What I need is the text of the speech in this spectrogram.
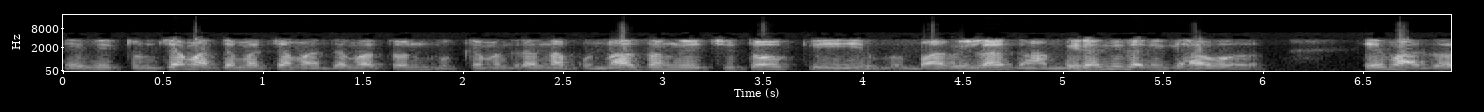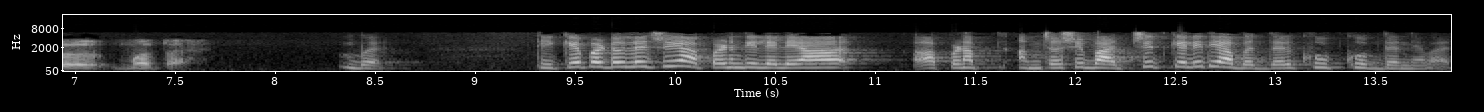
हे मी तुमच्या माध्यमाच्या माध्यमातून मुख्यमंत्र्यांना पुन्हा सांगू इच्छितो की ही बाबीला गांभीर्याने त्यांनी घ्यावं हे माझं मत आहे. बरं. ठीक आहे पटोलेजी आपण दिलेल्या आपण आप- आमच्याशी बातचीत केली याबद्दल खूप खूप धन्यवाद.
